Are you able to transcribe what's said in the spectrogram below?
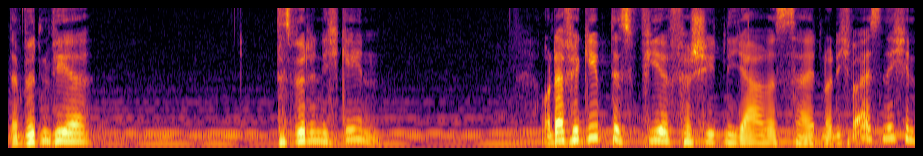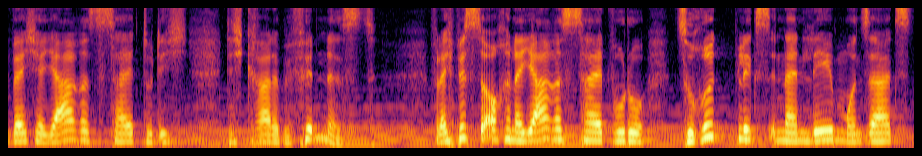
Dann würden wir, das würde nicht gehen. Und dafür gibt es vier verschiedene Jahreszeiten. Und ich weiß nicht, in welcher Jahreszeit du dich, dich gerade befindest. Vielleicht bist du auch in einer Jahreszeit, wo du zurückblickst in dein Leben und sagst,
